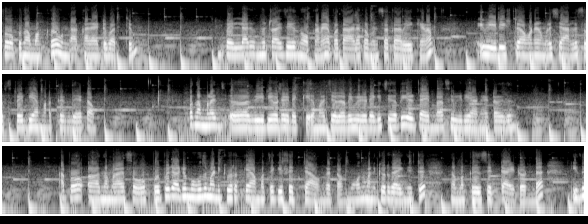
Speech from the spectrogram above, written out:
സോപ്പ് നമുക്ക് ഉണ്ടാക്കാനായിട്ട് പറ്റും. അപ്പോൾ എല്ലാവരും ഒന്ന് ട്രൈ ചെയ്ത് നോക്കണേ. അപ്പോൾ താഴെ കമൻസൊക്കെ അറിയിക്കണം. ഈ വീഡിയോ ഇഷ്ടമാവണേ നമ്മൾ ചാനൽ സബ്സ്ക്രൈബ് ചെയ്യാൻ മറക്കരുത് കേട്ടോ. അപ്പോൾ നമ്മളെ വീഡിയോയുടെ ഇടയ്ക്ക് നമ്മുടെ ജ്വല്ലറി വീഡിയോയുടെ ഇടയ്ക്ക് ചെറിയൊരു ടൈം പാസ് വീഡിയോ ആണ് കേട്ടോ ഇത്. അപ്പോൾ നമ്മളെ സോപ്പ് ഇപ്പോൾ ഒരു മൂന്ന് മണിക്കൂറൊക്കെ ആകുമ്പോഴത്തേക്ക് സെറ്റ് ആവും കേട്ടോ. മൂന്ന് മണിക്കൂർ കഴിഞ്ഞിട്ട് നമുക്ക് സെറ്റ് ആയിട്ടുണ്ട്. ഇത്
